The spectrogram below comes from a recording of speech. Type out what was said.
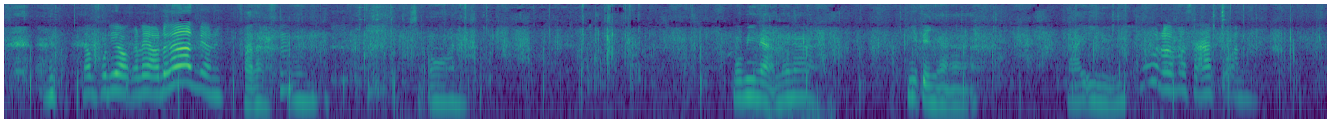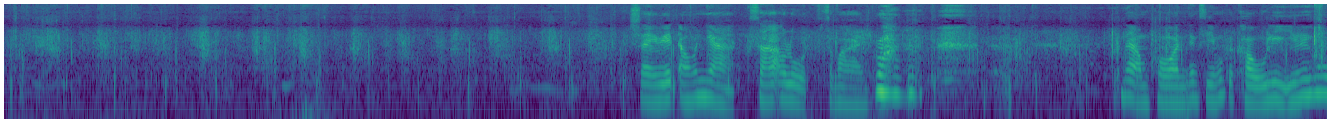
ๆทำผู้เดียวกันแล้วเด้อเนี่ยปลาละ อืมสะออนว่ามีหนามไม่น่ามีแต่หญ้าหลายอีหลีเรามาสาก่อนใส่เวทเอามันอยากซาเอาโหลดสบายน้ำคอนจังสีมันก็เขาหลีอยู่ในหู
